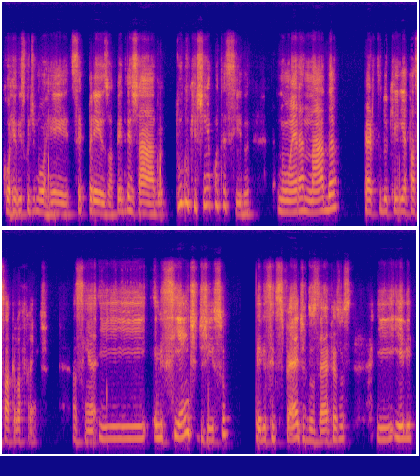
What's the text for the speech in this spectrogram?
correr o risco de morrer, ser preso, apedrejado, tudo o que tinha acontecido, não era nada perto do que ele ia passar pela frente. Assim, e ele ciente disso, ele se despede dos Éfesos e, e ele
